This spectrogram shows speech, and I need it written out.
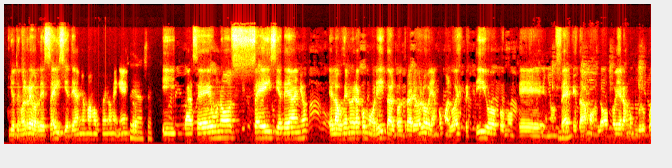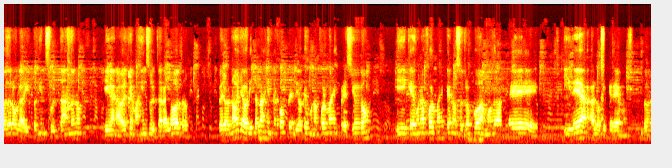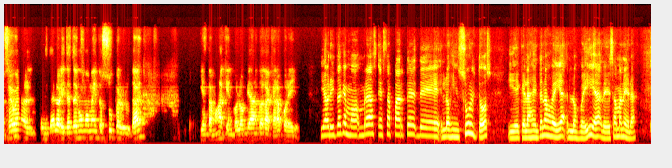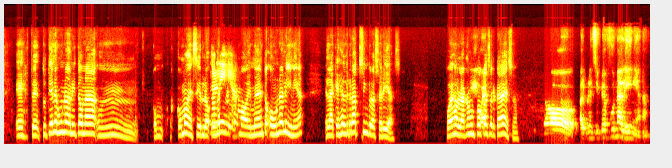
yo tengo alrededor de 6, 7 años más o menos en esto. y hace unos 6, 7 años el auge no era como ahorita, al contrario lo veían como algo despectivo, como que, no sé, que estábamos locos y éramos un grupo de drogaditos insultándonos y ganaba el que más insultara al otro. Pero no, ya ahorita la gente ha comprendido que es una forma de expresión y que es una forma en que nosotros podamos darle idea a lo que queremos. Entonces, bueno, ahorita está en un momento súper brutal y estamos aquí en Colombia dando la cara por ello. Y ahorita que nombras esta parte de los insultos y de que la gente nos veía, los veía de esa manera, este, tú tienes una ahorita una, un, ¿cómo, decirlo? Una línea. movimiento o una línea en la que es el rap sin groserías. ¿Puedes hablarnos un poco acerca de eso? al principio fue una línea.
